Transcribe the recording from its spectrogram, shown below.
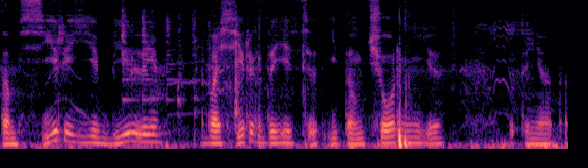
Там сірі є, білі, два сірих, здається, і там чорні є котенята.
